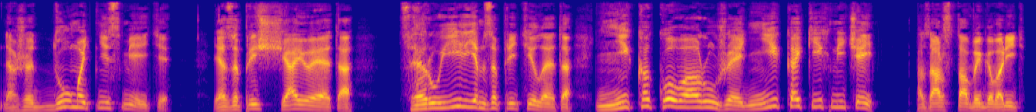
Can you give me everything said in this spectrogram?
Даже думать не смейте. Я запрещаю это. Сэр Уильям запретил это. Никакого оружия, никаких мечей. Позарство вы говорить,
